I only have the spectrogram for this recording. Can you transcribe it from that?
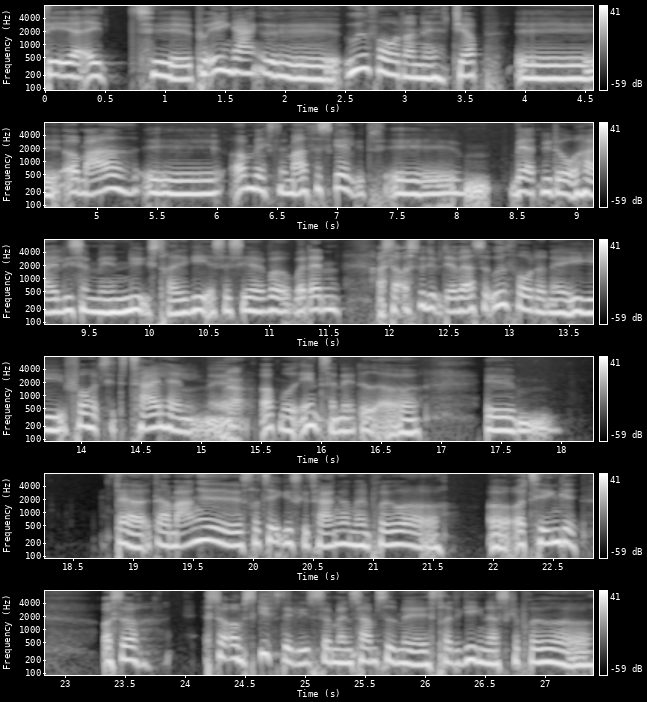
det er et øh, på en gang øh, udfordrende job, øh, og meget øh, omvekslende, meget forskelligt. Øh, hvert nyt år har jeg ligesom en ny strategi, og så siger jeg, hvor, hvordan... Og så også fordi det har været så udfordrende i forhold til detailhandlen, øh, ja. op mod internettet, og øh, der, der er mange strategiske tanker, man prøver at, at, at tænke, og så, så omskifteligt, så man samtidig med strategien også kan prøve at,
